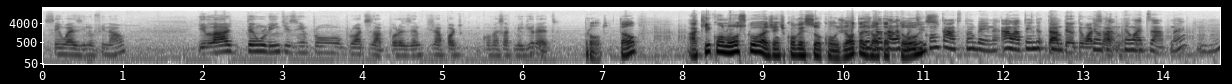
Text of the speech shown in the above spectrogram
sem o Ezinho no final. E lá tem um linkzinho pro, pro WhatsApp, por exemplo, que já pode conversar comigo direto. Pronto. Então, aqui conosco a gente conversou com o JJ e o Torres. de contato também, né? Ah, lá tem, tá, tem, tem, tem um WhatsApp. Tem, tem um WhatsApp, né? Uhum.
